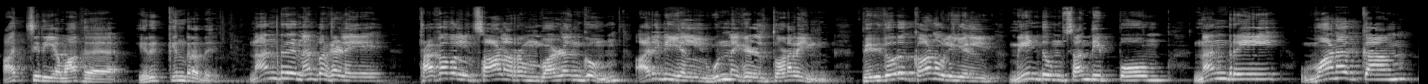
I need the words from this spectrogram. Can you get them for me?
ஆச்சரியமாக இருக்கின்றது. நன்று நண்பர்களே தகவல் சாளரம் வழங்கும் அறிவியல் உண்மைகள் தொடரின் பெரிதொரு காணொளியில் மீண்டும் சந்திப்போம். நன்றி வணக்கம்.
